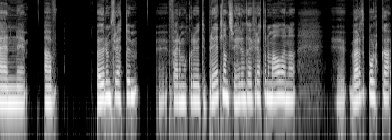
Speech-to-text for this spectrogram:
en af öðrum fréttum færum okkur yfir til Breitlands, við heyrum það í fréttunum áðan að verðbólka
